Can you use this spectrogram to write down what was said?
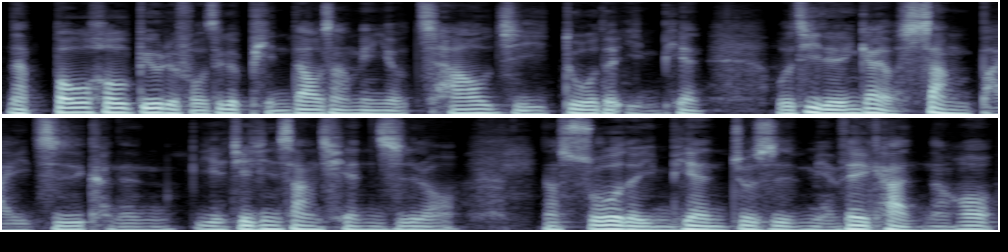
那 Boho Beautiful 这个频道上面有超级多的影片，我记得应该有上百支，可能也接近上千支咯。那所有的影片就是免费看，然后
